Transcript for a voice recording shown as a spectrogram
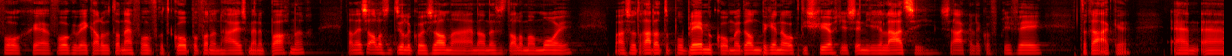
vorige, vorige week hadden we het dan even over het kopen van een huis met een partner, dan is alles natuurlijk Hosanna en dan is het allemaal mooi. Maar zodra dat er problemen komen, dan beginnen ook die scheurtjes in die relatie, zakelijk of privé, te raken. En, uh,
